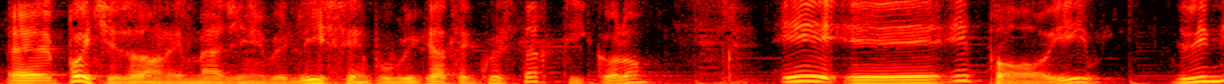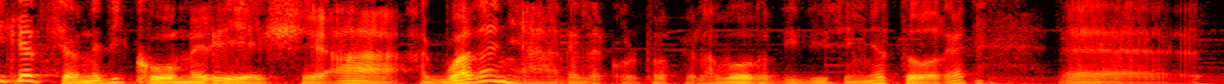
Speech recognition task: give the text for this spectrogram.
Eh, poi ci sono le immagini bellissime pubblicate in questo articolo e, e, e poi l'indicazione di come riesce a, a, guadagnare da col proprio lavoro di disegnatore. Eh,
